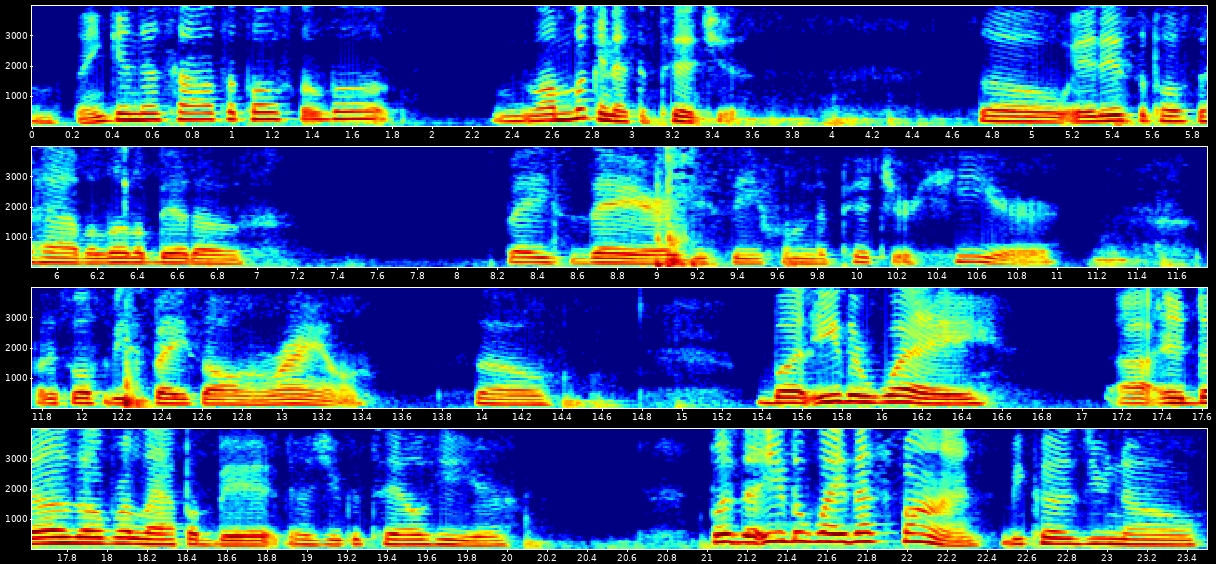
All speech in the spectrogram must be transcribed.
I'm thinking that's how it's supposed to look. I'm looking at the picture. So it is supposed to have a little bit of space there as you see from the picture here. But it's supposed to be space all around. So but either way uh, it does overlap a bit as you could tell here. But the, either way that's fine because you know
